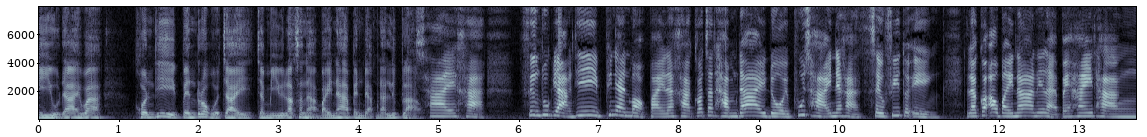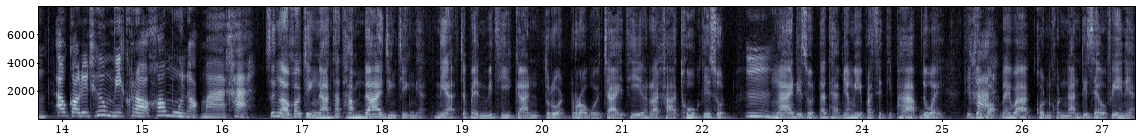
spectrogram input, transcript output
มีอยู่ได้ว่าคนที่เป็นโรคหัวใจจะมีลักษณะใบหน้าเป็นแบบนั้นหรือเปล่า ใช่ค่ะ ซึ่งทุกอย่างที่พี่แนนบอกไปนะคะ ก็จะทำได้โดยผู้ใช้เนี่ยค่ะเซลฟี่ตัวเอง แล้วก็เอาใบหน้านี่แหละไปให้ทางอัลกอริทึมวิเคราะห์ข้อมูลออกมาค่ะ ซึ่งเอาเข้าจริงนะ ถ้าทำได้จริง ๆ เนี่ยเนี่ยจะเป็นวิธีการตรวจโรคหัวใจที่ราคาถูกที่สุดอืมง่ายที่สุดและแถมยังมีประสิทธิภาพด้วย ที่จะค่ะบอกได้ว่าคนคนนั้นที่เซลฟี่เนี่ย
